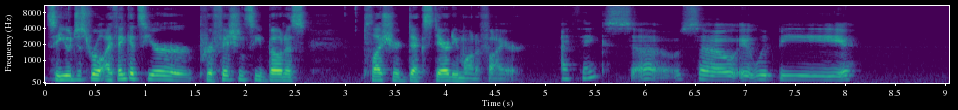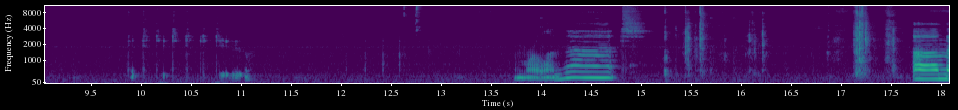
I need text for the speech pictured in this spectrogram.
So you just roll. I think it's your proficiency bonus plus your dexterity modifier. I think so. So it would be. I'm rolling that. Um,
